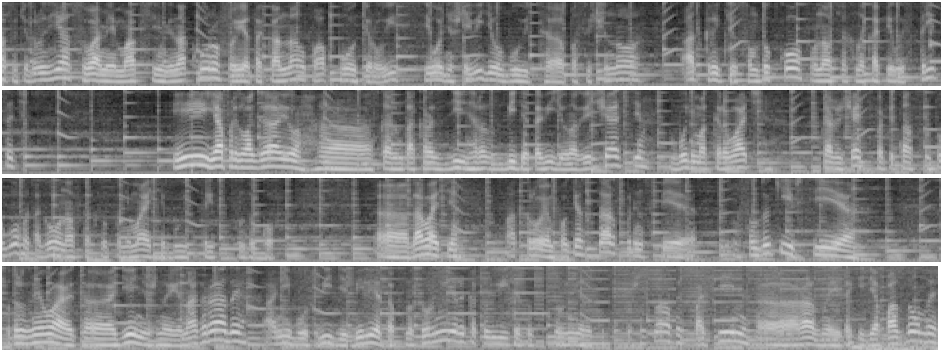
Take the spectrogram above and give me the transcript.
Здравствуйте, друзья! С вами Максим Винокуров и это канал по покеру. И сегодняшнее видео будет э, посвящено открытию сундуков. У нас их накопилось 30. И я предлагаю, э, скажем так, разбить, разбить это видео на две части. Будем открывать в каждой части по 15 сундуков. Итого у нас, как вы понимаете, будет 30 сундуков. Э, давайте откроем Poker Stars. В принципе, сундуки все подразумевают э, денежные награды. Они будут в виде билетов на турниры, как вы видите, тут турниры по 16, по 7, э, разные такие диапазоны.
